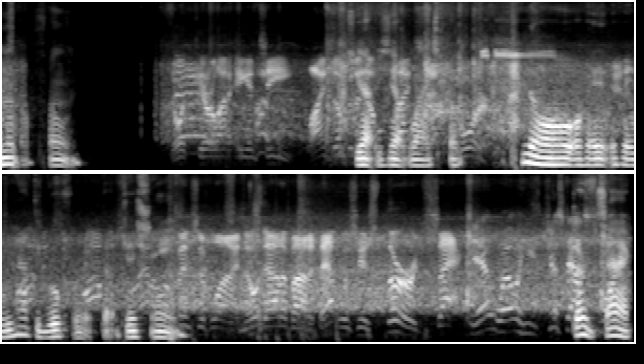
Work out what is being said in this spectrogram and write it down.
I'm on a phone. North Carolina A&T lines up with Yeah, a is that double lag tight spell? Porter. No, okay, okay, we have to go for it. But just saying. Offensive line, no doubt about it. That was his third sack. Yeah, well, he's just Third outsmarting sack.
